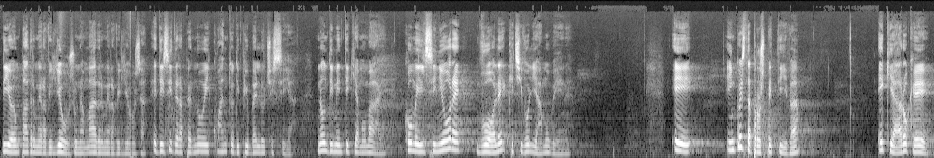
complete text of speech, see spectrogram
Dio è un padre meraviglioso, una madre meravigliosa e desidera per noi quanto di più bello ci sia. Non dimentichiamo mai come il Signore vuole che ci vogliamo bene. E in questa prospettiva è chiaro che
